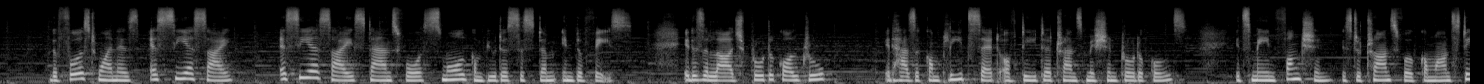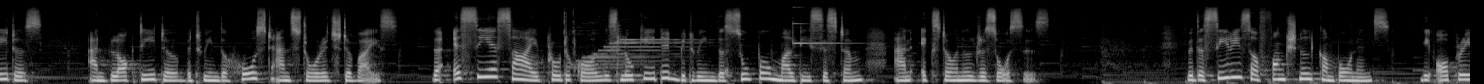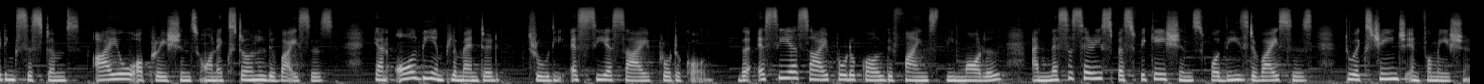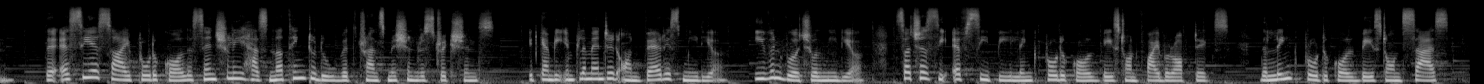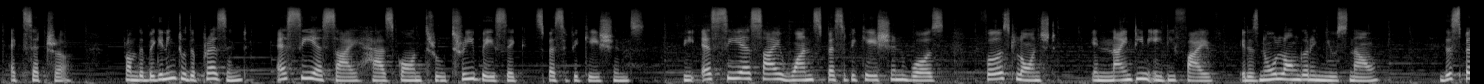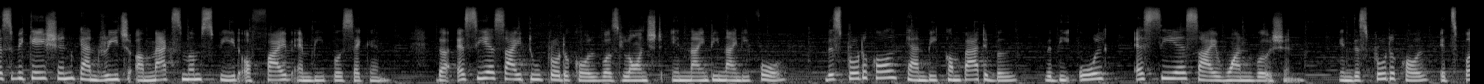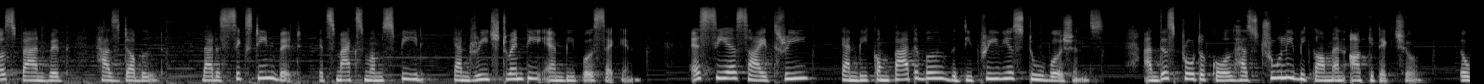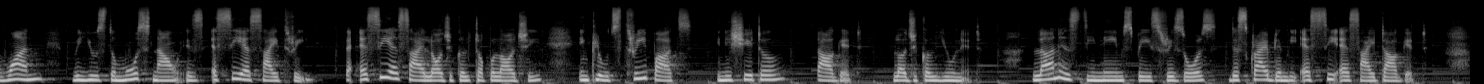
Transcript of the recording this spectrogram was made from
The first one is SCSI. SCSI stands for Small Computer System Interface. It is a large protocol group. It has a complete set of data transmission protocols. Its main function is to transfer command status and block data between the host and storage device. The SCSI protocol is located between the super multi system and external resources. With a series of functional components, the operating system's I/O operations on external devices can all be implemented through the SCSI protocol. The SCSI protocol defines the model and necessary specifications for these devices to exchange information. The SCSI protocol essentially has nothing to do with transmission restrictions. It can be implemented on various media, even virtual media, such as the FCP link protocol based on fiber optics, the link protocol based on SAS, etc. From the beginning to the present, SCSI has gone through three basic specifications. The SCSI 1 specification was first launched in 1985. It is no longer in use now this specification can reach a maximum speed of 5 MB per second. The SCSI 2 protocol was launched in 1994. This protocol can be compatible with the old SCSI 1 version. In this protocol, its bus bandwidth has doubled. That is 16 bit, its maximum speed can reach 20 MB per second. SCSI 3 can be compatible with the previous two versions, and this protocol has truly become an architecture the one we use the most now is SCSI 3. The SCSI logical topology includes three parts initiator, target, logical unit. LUN is the namespace resource described in the SCSI target.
